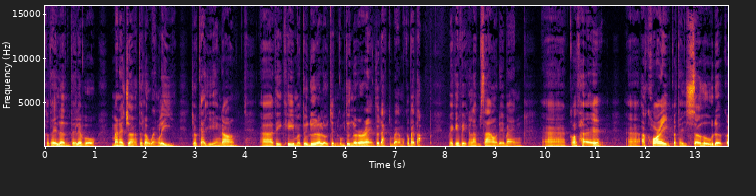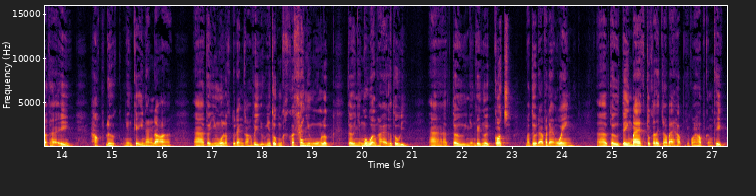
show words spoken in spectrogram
có thể lên tới level manager tức là quản lý cho cả dự án đó. À, thì khi mà tôi đưa ra lộ trình cũng tương đối rõ ràng tôi đặt cho bạn một cái bài tập về cái việc làm sao để bạn à, có thể à, acquire có thể sở hữu được có thể học được những kỹ năng đó à, từ những nguồn lực tôi đang có. Ví dụ như tôi cũng có khá nhiều nguồn lực từ những mối quan hệ của tôi à, từ những cái người coach mà tôi đã và đang quen. À, từ tiền bạc tôi có thể cho bạn học những khóa học cần thiết.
